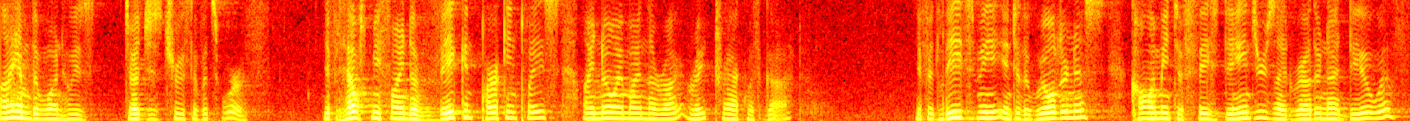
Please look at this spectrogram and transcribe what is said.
I am the one who is, judges truth of its worth. If it helps me find a vacant parking place, I know I'm on the right, right track with God. If it leads me into the wilderness, calling me to face dangers I'd rather not deal with,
